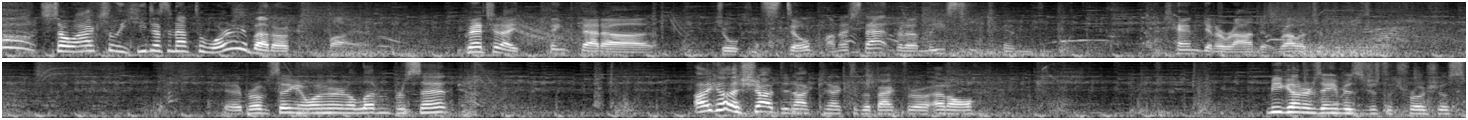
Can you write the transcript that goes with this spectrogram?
so actually, he doesn't have to worry about Arc Fire. Granted, I think that uh, Jul can still punish that, but at least he can can get around it relatively easily. Yeah, bro, I'm sitting at 111%. I like how the shot did not connect to the back throw at all. Mii Gunner's aim is just atrocious.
